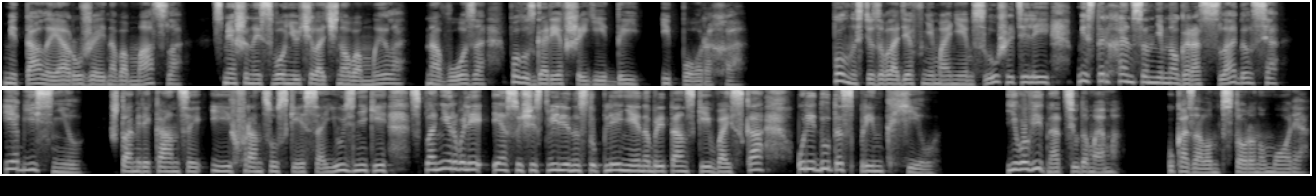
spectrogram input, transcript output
металла и оружейного масла, смешанный с вонью челочного мыла, навоза, полусгоревшей еды, и пороха. Полностью завладев вниманием слушателей, мистер Хэнсон немного расслабился и объяснил, что американцы и их французские союзники спланировали и осуществили наступление на британские войска у редута Спринг-Хилл. «Его видно отсюда, мэм», — указал он в сторону моря.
